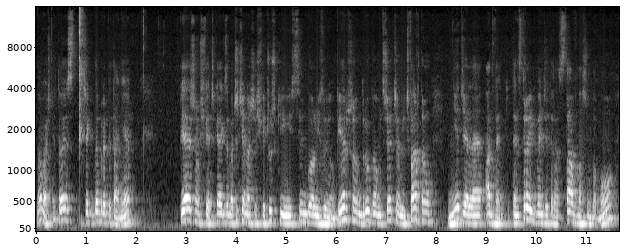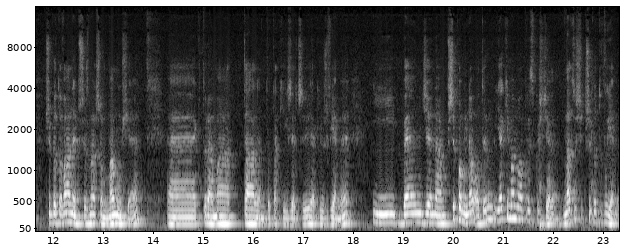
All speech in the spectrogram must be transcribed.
No właśnie, to jest dobre pytanie. Pierwszą świeczkę, jak zobaczycie, nasze świeczuszki symbolizują pierwszą, drugą, trzecią i czwartą niedzielę Adwentu. Ten stroik będzie teraz stał w naszym domu, przygotowany przez naszą mamusię, e, która ma talent do takich rzeczy, jak już wiemy, i będzie nam przypominał o tym, jaki mamy okres w kościele, na co się przygotowujemy.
